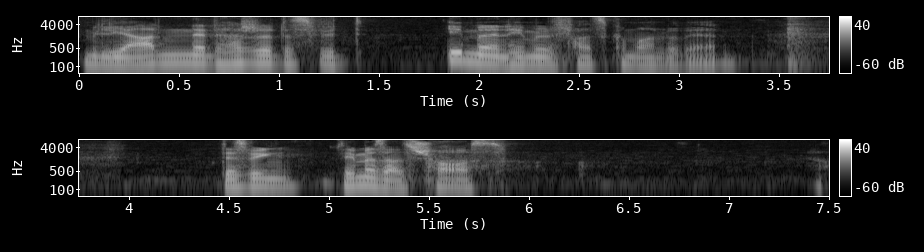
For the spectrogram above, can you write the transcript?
Milliarden in der Tasche. Das wird immer ein Himmelfahrtskommando werden. Deswegen sehen wir es als Chance. Ja.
